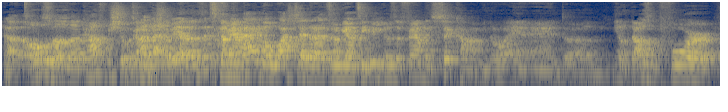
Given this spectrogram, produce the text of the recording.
Uh, oh, the, the Cosby Show. It's Cosby coming back. Show, yeah, that's like It's coming back. Go watch that. Uh, it's gonna be on TV. It was a family sitcom, you know, and and um, you know that was before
